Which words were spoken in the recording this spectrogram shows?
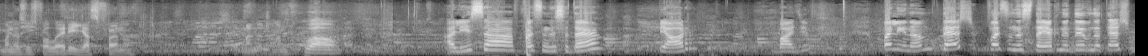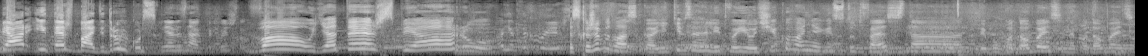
Мене звуть Валерій, я з Фену. Менеджмент. Вау. Аліса ФСНСД, піар, баді. Поліна теж ФСНСД, як не дивно, теж піар і теж баді. Другий курс. Я не знаю, як так вийшло. Вау, я теж з піару. А як так? Скажи, будь ласка, які взагалі твої очікування від студфеста? Типу, подобається, не подобається?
